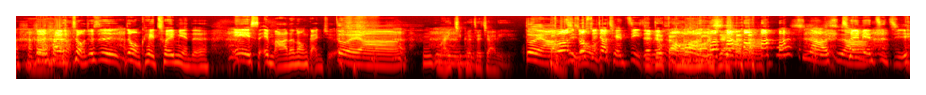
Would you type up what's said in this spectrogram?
对，还有一种就是那种可以催眠的 ASMR 的那种感觉。对啊，买几个在家里，对啊。你说你说睡觉前自己在那边对晃一下 是啊是啊，催眠自己。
